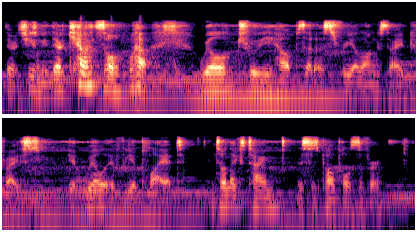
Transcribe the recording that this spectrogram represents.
their, excuse me, their counsel, wow, will truly help set us free alongside Christ. It will if we apply it. Until next time, this is Paul Pulsipher.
